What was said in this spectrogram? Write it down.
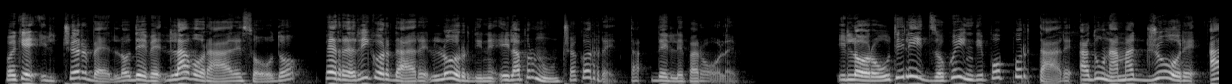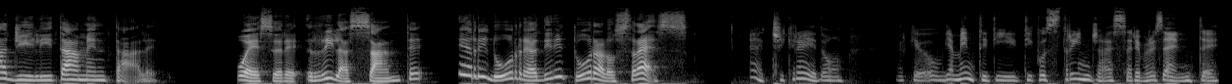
poiché il cervello deve lavorare sodo per ricordare l'ordine e la pronuncia corretta delle parole. Il loro utilizzo quindi può portare ad una maggiore agilità mentale, può essere rilassante e ridurre addirittura lo stress. Eh, ci credo, perché ovviamente ti, ti costringe a essere presente.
